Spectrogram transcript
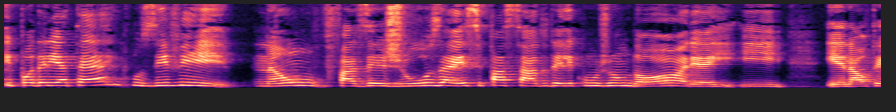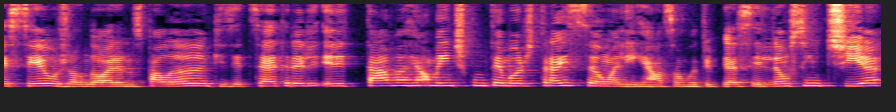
E poderia até, inclusive, não fazer jus a esse passado dele com João Dória e, e, e enaltecer o João Dória nos palanques, etc. Ele estava realmente com temor de traição ali em relação ao Rodrigo Garcia. Ele não sentia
